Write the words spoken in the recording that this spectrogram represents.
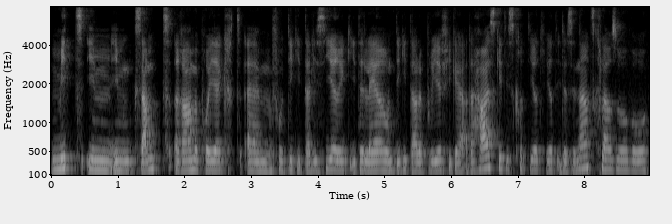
mit im, im Gesamtrahmenprojekt ähm, von Digitalisierung in der Lehre und digitalen Prüfungen an der HSG diskutiert wird, in der Senatsklausur, wo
